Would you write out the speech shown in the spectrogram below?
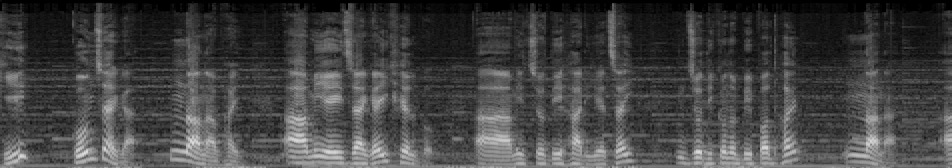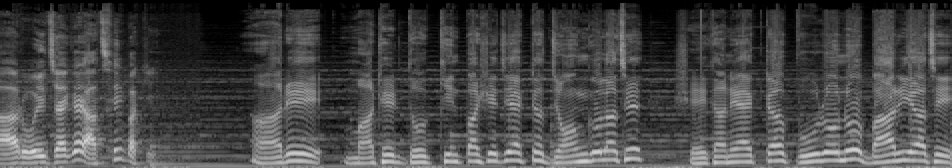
কি? কোন জায়গা? না না ভাই আমি এই জায়গায় খেলব। আমি যদি হারিয়ে যাই যদি কোনো বিপদ হয় না না। আর ওই জায়গায় আছেই বাকি আরে মাঠের দক্ষিণ পাশে যে একটা জঙ্গল আছে সেখানে একটা পুরনো বাড়ি আছে।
